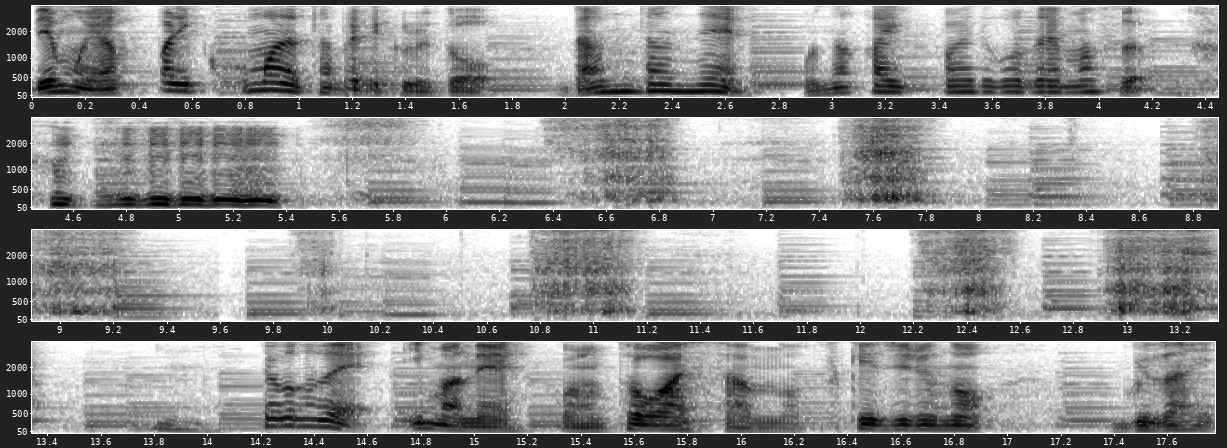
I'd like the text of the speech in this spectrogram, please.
でもやっぱりここまで食べてくると、だんだんね、お腹いっぱいでございます。ということで、今ね、この富樫さんの漬け汁の具材、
